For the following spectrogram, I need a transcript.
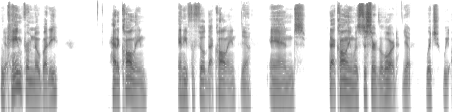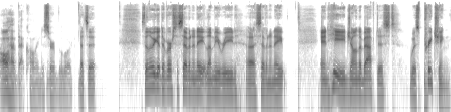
who Yep. came from nobody, had a calling and he fulfilled that calling. Yeah. And that calling was to serve the Lord. Yep. Which we all have that calling to serve the Lord. That's it. So then we get to verses 7 and 8. Let me read uh, 7 and 8. And he, John the Baptist, was preaching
